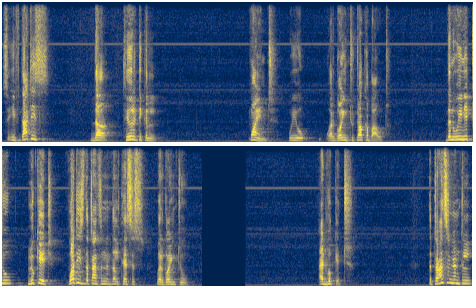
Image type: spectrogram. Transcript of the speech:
So, if that is the theoretical point we are going to talk about, then we need to look at what is the transcendental thesis we are going to advocate. The transcendental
